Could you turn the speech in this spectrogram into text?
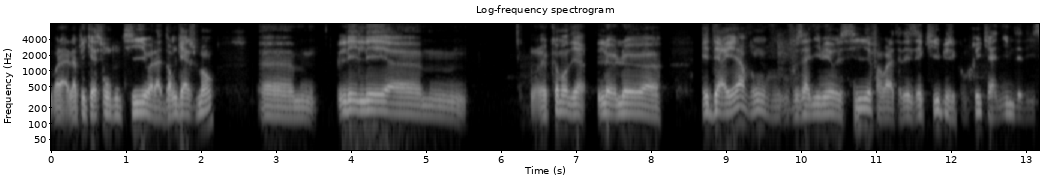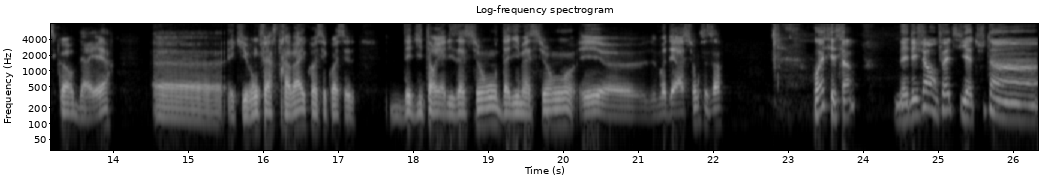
voilà l'application d'outils voilà d'engagement. Les, les euh, euh, comment dire le, le euh, et derrière vont vous, vous, animer aussi enfin voilà tu as des équipes j'ai compris qui animent des discords derrière euh, et qui vont faire ce travail quoi. C'est quoi? C'est d'éditorialisation d'animation et euh, de modération c'est ça? Ouais c'est ça mais déjà, en fait, il y a tout un,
